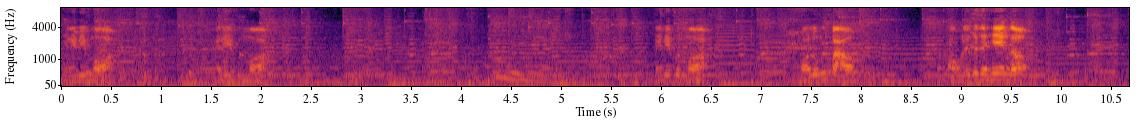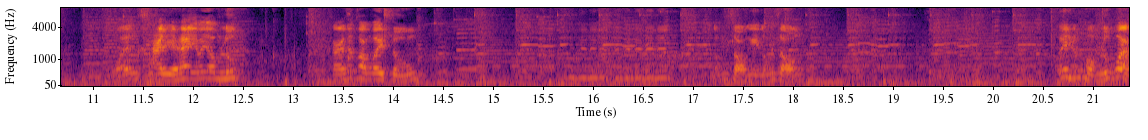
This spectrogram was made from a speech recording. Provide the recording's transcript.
ยังไงดีหมอยังไงดีคุณหมอยังไงดีคุณหมอ หมอลุกหรือเปล่าหมอคนนี้ก็จะแห้งแล้ว หมอยังคายอยู่ฮะยังไม่ยอมลุกคายด้วยความไวสูงล้มสองอีกล้มสองเฮ้ยน้งผมลุกว่ะ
